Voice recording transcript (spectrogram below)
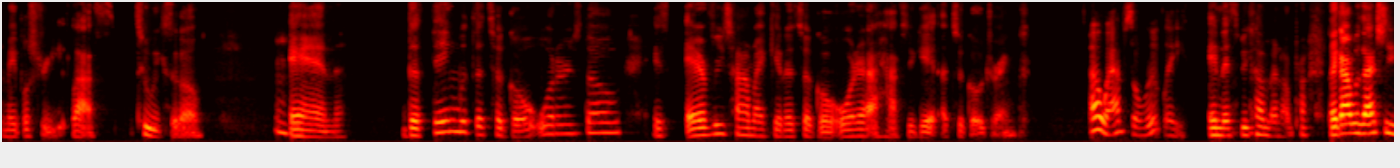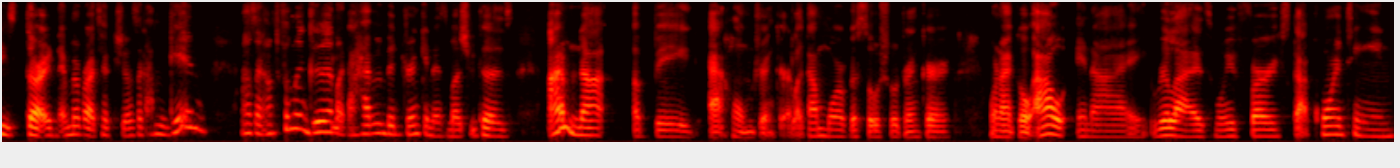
Maple Street last two weeks ago. Mhm. And the thing with the to go orders though is every time I get a to go order, I have to get a to go drink. Oh, absolutely. And it's becoming a problem. Like I was actually starting. I remember I texted you. I was like, I'm getting. I was like, I'm feeling good. Like I haven't been drinking as much because I'm not a big at home drinker. Like I'm more of a social drinker when I go out. And I realized when we first got quarantined,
